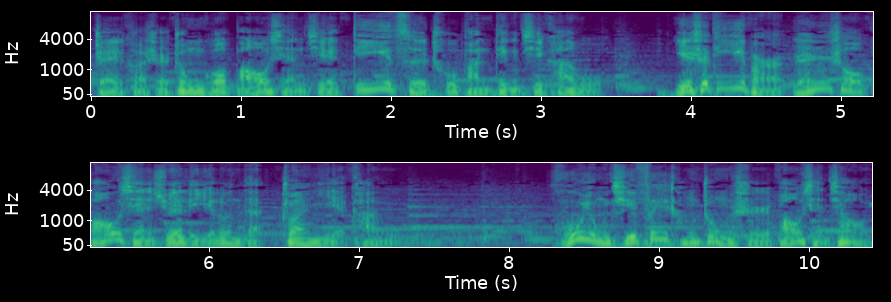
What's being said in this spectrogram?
这可是中国保险界第一次出版定期刊物，也是第一本人寿保险学理论的专业刊物。胡永琪非常重视保险教育，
